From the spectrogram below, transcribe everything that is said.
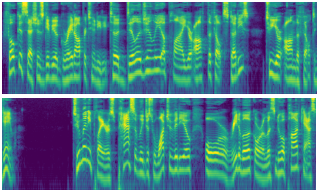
Focus sessions give you a great opportunity to diligently apply your off the felt studies to your on the felt game. Too many players passively just watch a video or read a book or listen to a podcast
